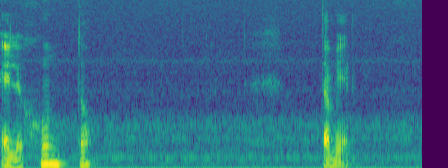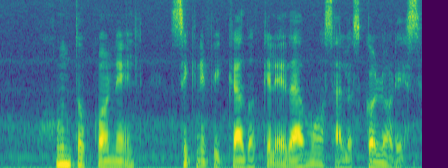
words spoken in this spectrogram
el junto, también junto con el significado que le damos a los colores,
